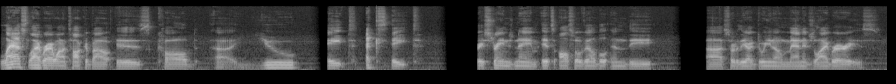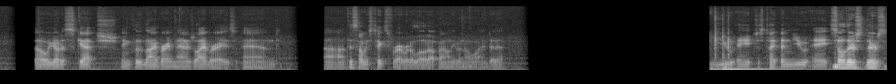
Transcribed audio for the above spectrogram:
Last library I want to talk about is called uh, U8X8. Very strange name. It's also available in the uh, sort of the Arduino managed libraries. So we go to Sketch, include library, manage libraries, and uh, this always takes forever to load up. I don't even know why I did it. U8, just type in U8. So there's there's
